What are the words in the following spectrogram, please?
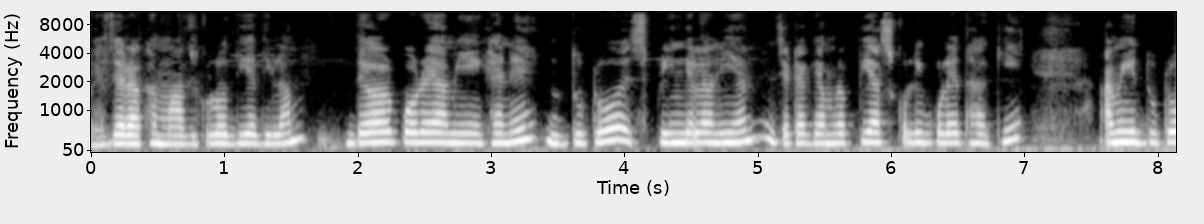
ভেজে রাখা মাছগুলো দিয়ে দিলাম। দেওয়ার পরে আমি এখানে দুটো স্প্রিঙ্গেল অনিয়ন যেটাকে আমরা কলি বলে থাকি, আমি দুটো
